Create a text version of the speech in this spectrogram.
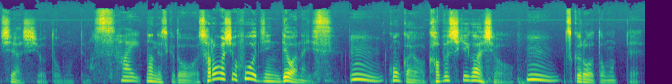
シェアしようと思ってます。はい。なんですけど社労士法人ではないです。うん。今回は株式会社をうん。作ろうと思ってうん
